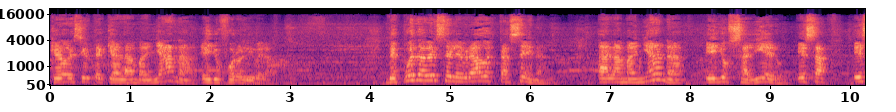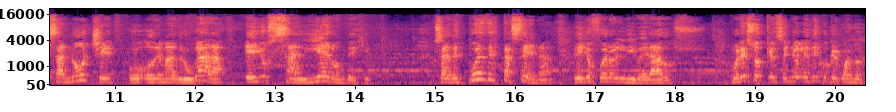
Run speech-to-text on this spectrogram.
Quiero decirte que a la mañana ellos fueron liberados. Después de haber celebrado esta cena, a la mañana ellos salieron. Esa, esa noche o, de madrugada, ellos salieron de Egipto. O sea, después de esta cena, ellos fueron liberados. Por eso es que el Señor les dijo que cuando...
